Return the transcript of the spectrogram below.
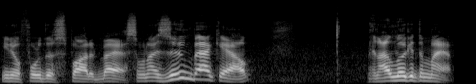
you know, for the spotted bass. So when I zoom back out and I look at the map,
